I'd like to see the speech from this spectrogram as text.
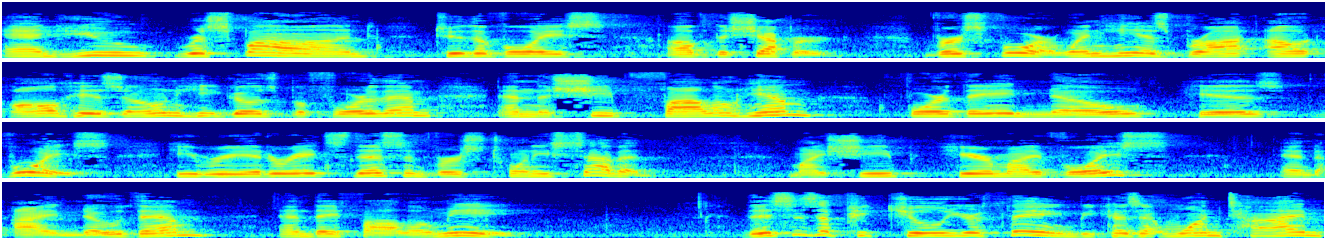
and you respond to the voice of the shepherd. Verse 4 When he has brought out all his own, he goes before them, and the sheep follow him, for they know his voice. He reiterates this in verse 27 My sheep hear my voice, and I know them, and they follow me. This is a peculiar thing because at one time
